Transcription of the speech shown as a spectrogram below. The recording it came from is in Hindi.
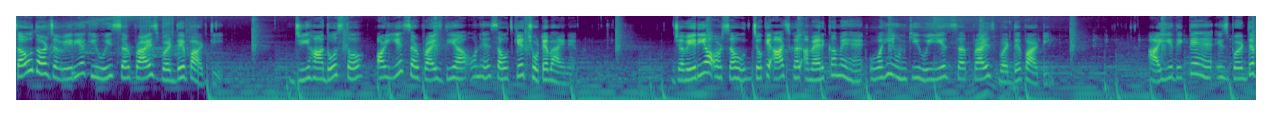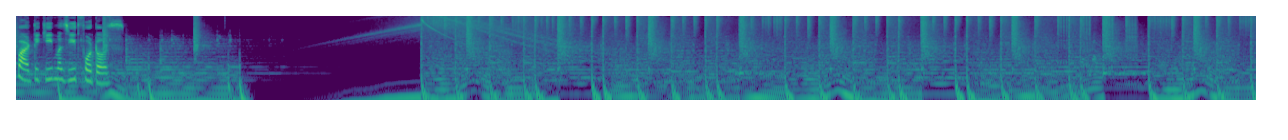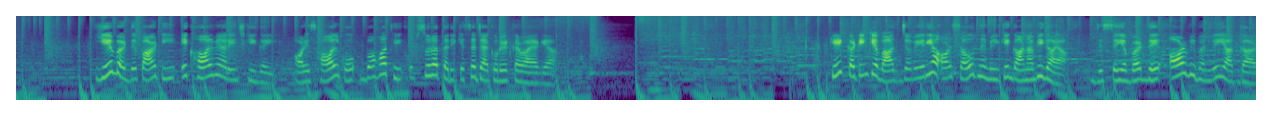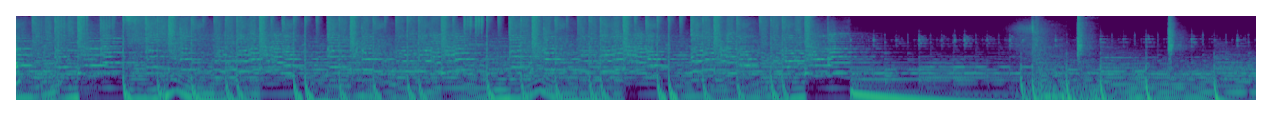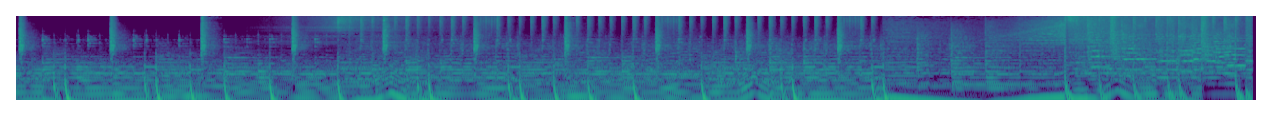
सऊद और जवेरिया की हुई सरप्राइज़ बर्थडे पार्टी। जी हाँ दोस्तों, और ये सरप्राइज़ दिया उन्हें सऊद के छोटे भाई ने। जवेरिया और सऊद जो कि आजकल अमेरिका में हैं, वहीं उनकी हुई ये सरप्राइज़ बर्थडे पार्टी। आइए देखते हैं इस बर्थडे पार्टी की मज़ीद फ़ोटोज़। ये बर्थडे पार्टी एक हॉल में अरेंज की गई और इस हॉल को बहुत ही खूबसूरत तरीके से डेकोरेट करवाया गया। केक कटिंग के बाद जवेरिया और सऊद ने मिलकर गाना भी गाया, जिससे यह बर्थडे और भी बन गई यादगार।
